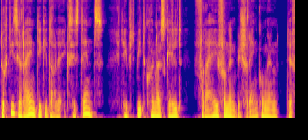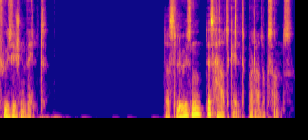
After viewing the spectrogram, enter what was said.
Durch diese rein digitale Existenz lebt Bitcoin als Geld frei von den Beschränkungen der physischen Welt. Das Lösen des Hartgeld-Paradoxons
